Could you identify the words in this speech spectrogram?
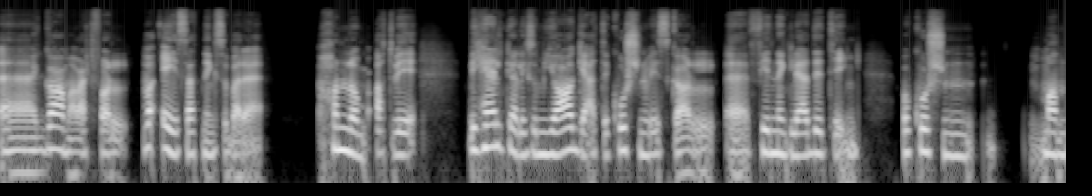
eh, ga meg i hvert fall Det var ei setning som bare handler om at vi, vi hele tida liksom jager etter hvordan vi skal eh, finne glede i ting, og hvordan man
